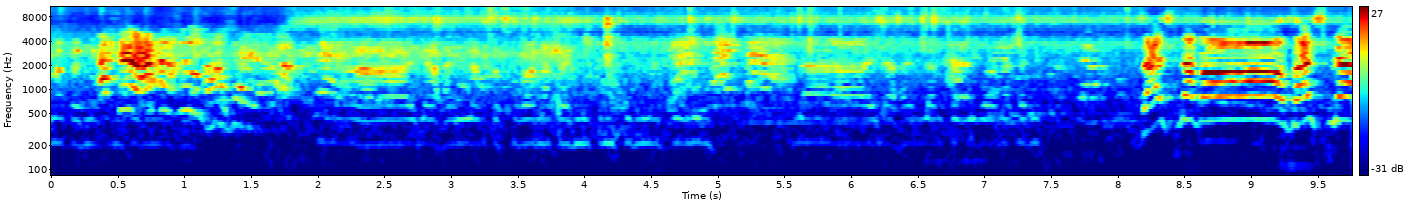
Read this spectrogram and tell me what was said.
subhanaka inni kuntu La ilaha illa anta subhanaka inni kuntu minaz zalimin. La ilaha illa anta subhanaka inni যাইস না গো যাইস না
